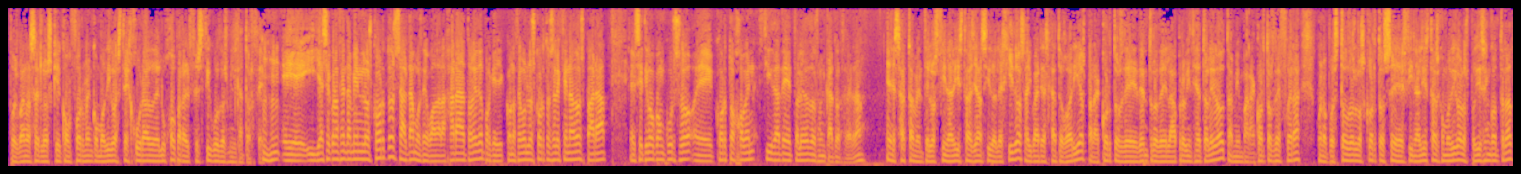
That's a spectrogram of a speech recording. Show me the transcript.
pues van a ser los que conformen, como digo, este jurado de lujo para el Festivo 2014. Ujú. Eh, y ya se conocen también los cortos, saltamos de Guadalajara a Toledo porque conocemos los cortos seleccionados para el séptimo concurso eh, Corto Joven Ciudad de Toledo 2014, ¿verdad? Exactamente, los finalistas ya han sido elegidos, hay varias categorías para cortos de dentro de la provincia de Toledo, también para cortos de fuera. Bueno, pues todos los cortos eh, finalistas, como digo, los podéis encontrar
